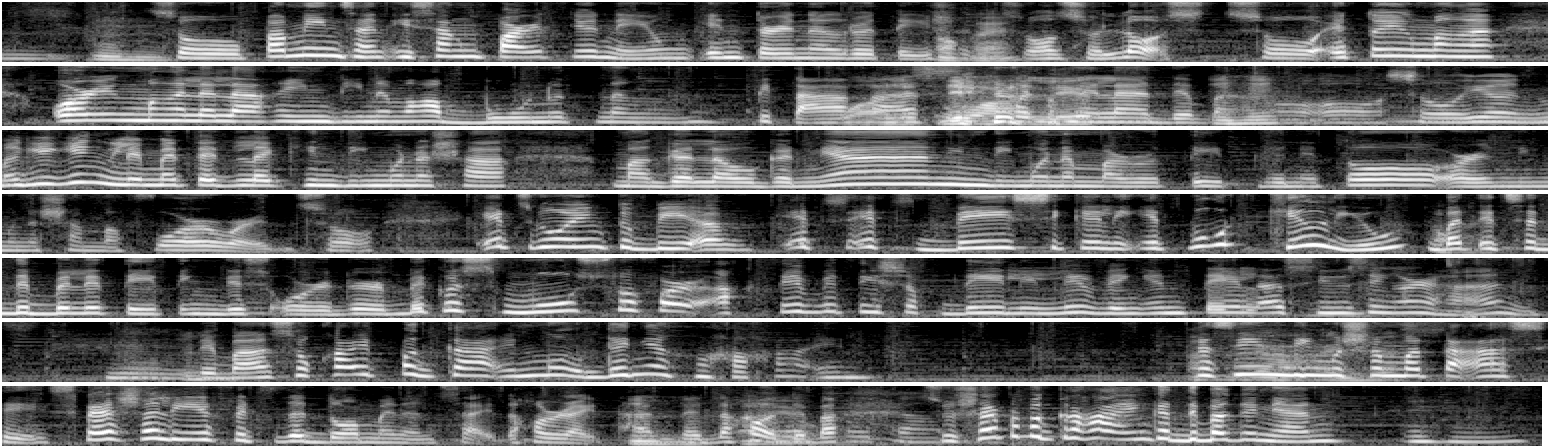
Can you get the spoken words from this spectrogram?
So, paminsan, isang part yun eh, yung internal rotation Okay. is also lost. So, ito yung mga, or yung mga lalaki hindi na makabunot ng pitaka Wallet. Wallet. nila, di ba? Oo. So, yun. Magiging limited, like hindi mo na siya magalaw ganyan, hindi mo na ma-rotate ganito, or hindi mo na siya ma-forward. So, it's going to be a, it's, it's basically, it won't kill you, but it's a debilitating disorder because most of our activities of daily living entail us using our hands. Diba? So kahit pagkain mo, ganyan kang kakain. Kasi hindi mo siya mataas eh. Especially if it's the dominant side. Ako right-handed ako, di ba? So syempre pagkakain ka, di ba ganyan?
